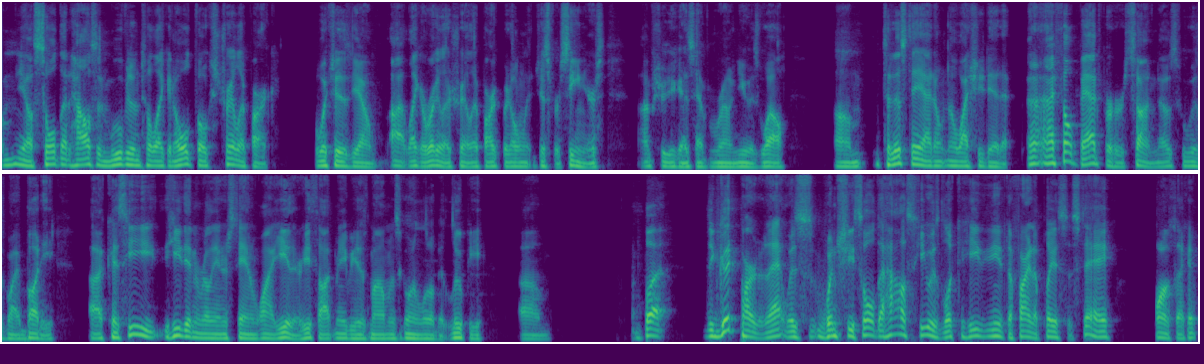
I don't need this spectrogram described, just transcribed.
um, you know sold that house and moved into like an old folks trailer park, which is you know uh, like a regular trailer park, but only just for seniors. I'm sure you guys have them around you as well. Um, to this day, I don't know why she did it. And I felt bad for her son, those who was my buddy, because uh, he he didn't really understand why either. He thought maybe his mom was going a little bit loopy. Um, but the good part of that was when she sold the house, he was looking. He needed to find a place to stay. Hold on a second.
